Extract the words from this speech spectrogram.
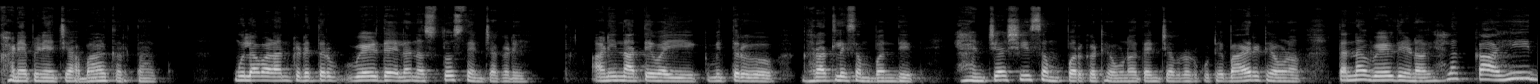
खाण्यापिण्याची आबाळ करतात. मुलाबाळांकडे तर वेळ द्यायला नसतोच त्यांच्याकडे. आणि नातेवाईक मित्र घरातले संबंधित ह्यांच्याशी संपर्क ठेवणं त्यांच्याबरोबर कुठे बाहेर ठेवणं त्यांना वेळ देणं ह्याला काही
